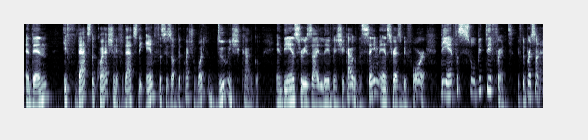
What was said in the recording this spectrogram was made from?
And then, if that's the question, if that's the emphasis of the question, what do you do in Chicago? And the answer is I live in Chicago, the same answer as before, the emphasis will be different. If the person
